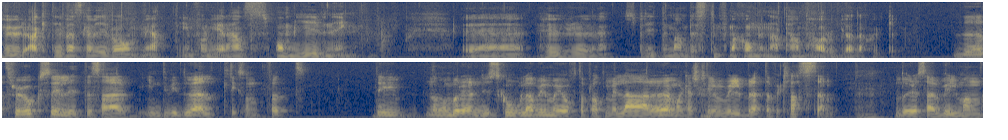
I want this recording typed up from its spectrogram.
Hur aktiva ska vi vara med att informera hans omgivning? Hur sprider man bäst informationen att han har blödarsjuka? Det där tror jag också är lite så här individuellt. Liksom, för att är, när man börjar en ny skola vill man ju ofta prata med lärare. Man kanske till och med vill berätta för klassen. Mm. Och då är det så här, vill man,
